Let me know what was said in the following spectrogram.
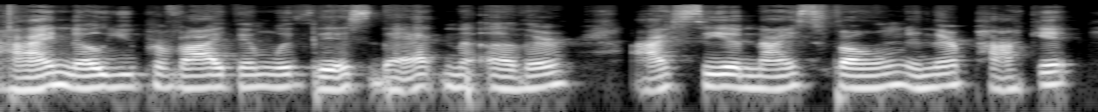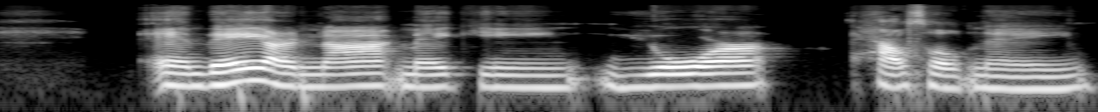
I know you provide them with this, that, and the other. I see a nice phone in their pocket, and they are not making your household name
